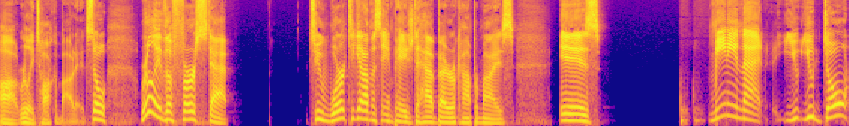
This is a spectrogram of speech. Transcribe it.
uh, really talk about it. So really, the first step to work to get on the same page to have better compromise is meaning that you you don't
